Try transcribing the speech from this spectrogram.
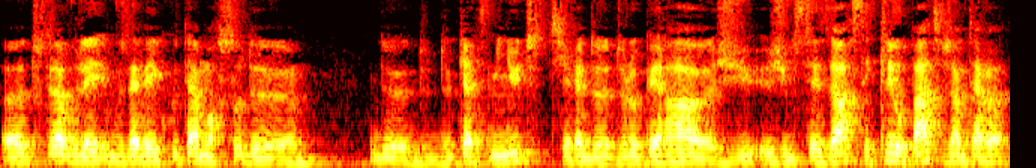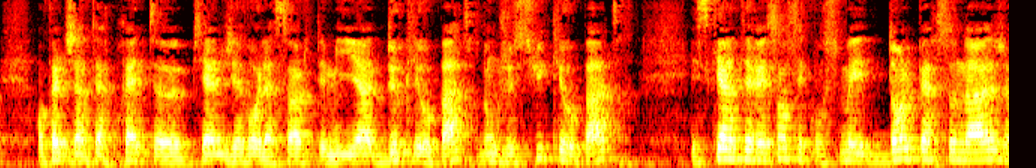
tout à l'heure vous avez écouté un morceau de, de, de, de 4 minutes tiré de, l'opéra euh, Ju- Jules César, c'est Cléopâtre. En fait, j'interprète euh, Piangero la sorte mia de Cléopâtre, donc je suis Cléopâtre. Et ce qui est intéressant, c'est qu'on se met dans le personnage.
